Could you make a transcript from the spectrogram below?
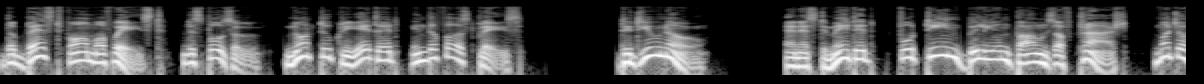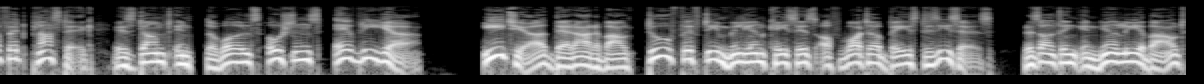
The best form of waste disposal, not to create it in the first place. Did you know? An estimated 14 billion pounds of trash much of it plastic, is dumped into the world's oceans every year. Each year, there are about 250 million cases of water-based diseases, resulting in nearly about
